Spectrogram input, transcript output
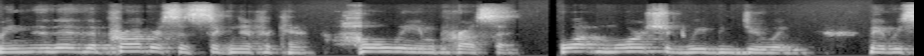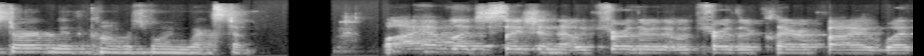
I mean, the, the progress is significant, wholly impressive. What more should we be doing? May we start with Congresswoman Wexton? Well, I have legislation that would further that would further clarify what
